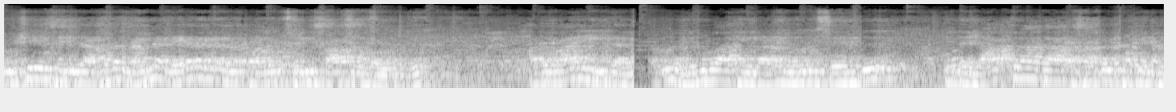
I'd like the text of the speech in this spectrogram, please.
விஷயம் செஞ்சாக நல்ல நேரங்களில் பண்ணணும் சொல்லி சாசனம் சொல்றது அது மாதிரி இந்த நிர்வாகிகள் அனைவரும் சேர்ந்து இந்த யாத்ராகார சங்கல்பம் என்ற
